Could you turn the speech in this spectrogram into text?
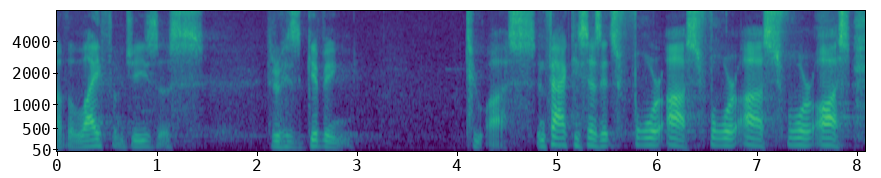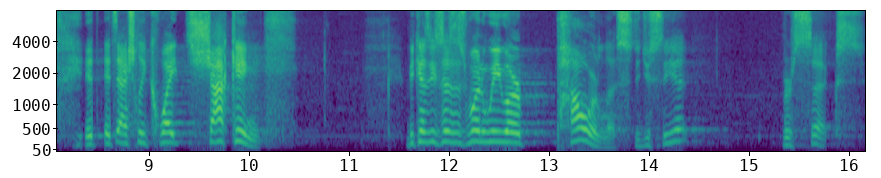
of the life of Jesus through his giving to us. In fact, he says it's for us, for us, for us. It, it's actually quite shocking because he says it's when we were powerless. Did you see it? Verse 6.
